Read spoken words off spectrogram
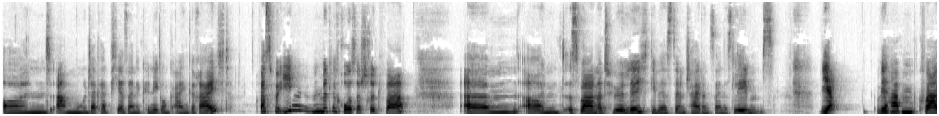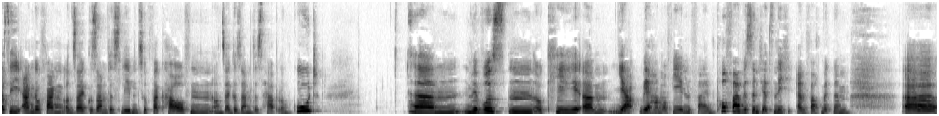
und am Montag hat Pia seine Kündigung eingereicht, was für ihn ein mittelgroßer Schritt war. Ähm, und es war natürlich die beste Entscheidung seines Lebens. Ja, wir haben quasi angefangen, unser gesamtes Leben zu verkaufen, unser gesamtes Hab und Gut ähm, wir wussten, okay, ähm, ja, wir haben auf jeden Fall einen Puffer. Wir sind jetzt nicht einfach mit einem äh,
